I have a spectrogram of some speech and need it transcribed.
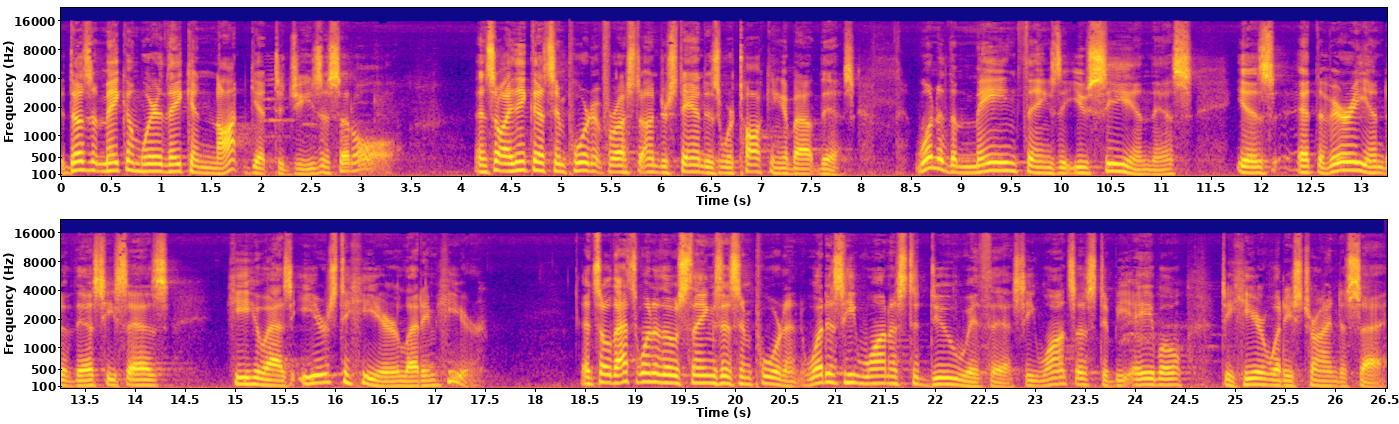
It doesn't make them where they cannot get to Jesus at all. And so I think that's important for us to understand as we're talking about this. One of the main things that you see in this is at the very end of this, he says, He who has ears to hear, let him hear. And so that's one of those things that's important. What does he want us to do with this? He wants us to be able to hear what he's trying to say.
